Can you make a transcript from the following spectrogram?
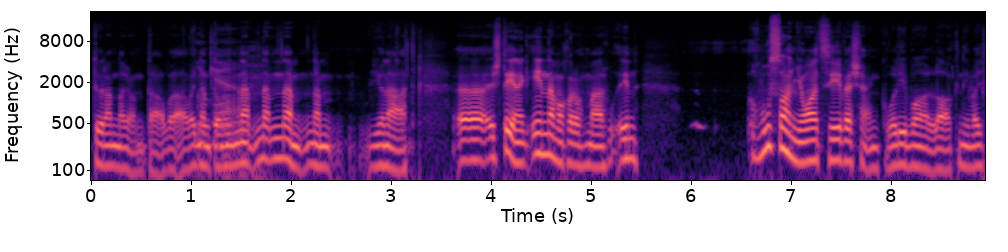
tőlem nagyon távol áll, vagy nem Igen. tudom, nem, nem, nem, nem jön át. Ö, és tényleg én nem akarok már, én 28 évesen koliban lakni, vagy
